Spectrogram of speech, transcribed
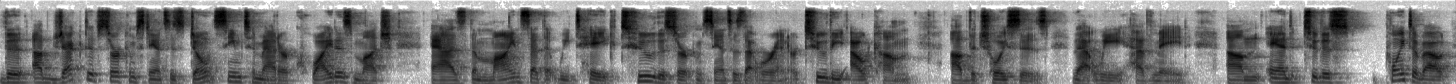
the objective circumstances don't seem to matter quite as much as the mindset that we take to the circumstances that we're in or to the outcome of the choices that we have made. Um, and to this point about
